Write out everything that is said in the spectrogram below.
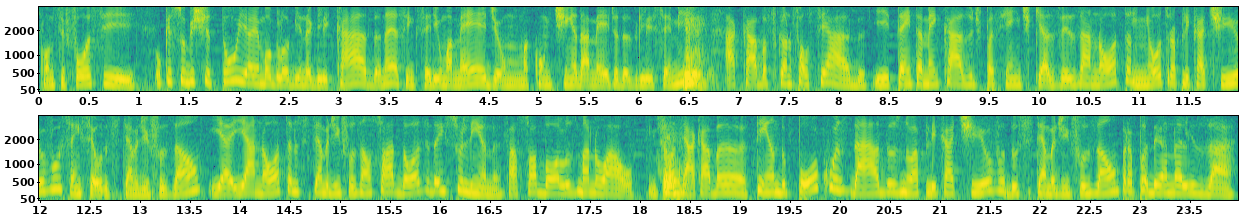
Como se fosse o que substitui a hemoglobina glicada, né? Assim, que seria uma média, uma continha da média das glicemias, acaba ficando falseado e tem também caso de paciente que às vezes anota em outro aplicativo, sem ser o do sistema de infusão, e aí anota no sistema de infusão só a dose da insulina, faz só bolos manual. Então, Sim. assim, acaba tendo poucos dados no aplicativo do sistema de infusão para poder analisar.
